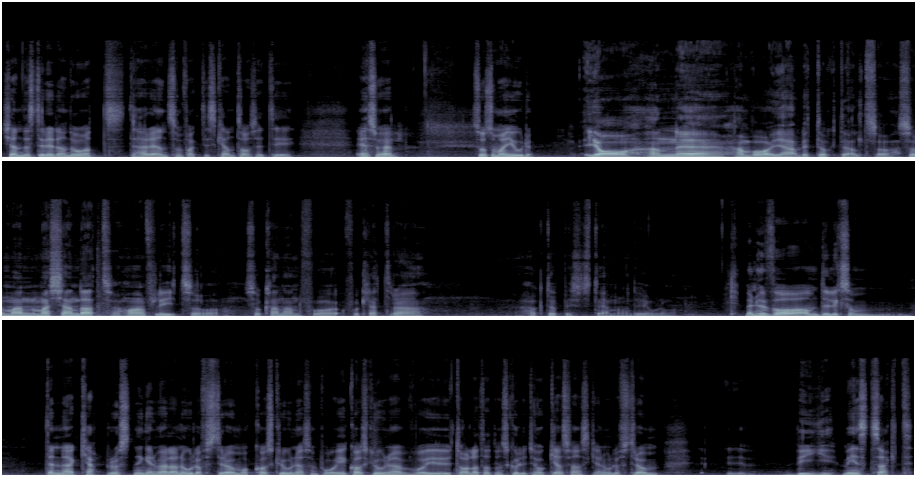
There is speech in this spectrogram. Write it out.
Kändes det redan då att det här är en som faktiskt kan ta sig till SHL? Så som han gjorde? Ja, han, eh, han var jävligt duktig alltså. Så man, man kände att har han flyt så, så kan han få, få klättra högt upp i systemen och det gjorde man. Men hur var, om du liksom den här kapprustningen mellan Olofström och Karlskrona som pågick. Karlskrona var ju uttalat att de skulle till Hockeyallsvenskan. Olofström eh, by, minst sagt.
